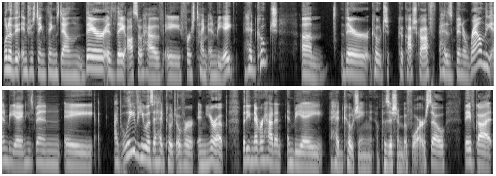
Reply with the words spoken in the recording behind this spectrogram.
One of the interesting things down there is they also have a first time NBA head coach. Um, their coach Kokoskov has been around the NBA and he's been a I believe he was a head coach over in Europe, but he never had an NBA head coaching position before. So they've got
